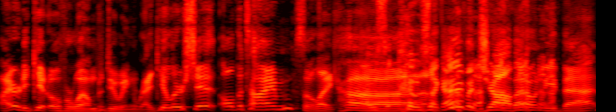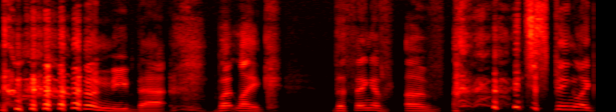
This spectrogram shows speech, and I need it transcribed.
I already get overwhelmed doing regular shit all the time. So like, uh, I was, I was like, I have a job. I don't need that. I don't need that. But like, the thing of of just being like,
